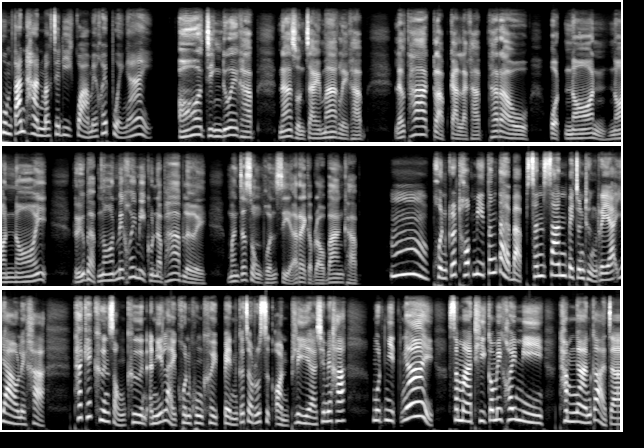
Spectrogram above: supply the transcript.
ภูมิต้านทานมักจะดีกว่าไม่ค่อยป่วยง่าย อ๋อจริงด้วยครับ น่าสนใจมากเลยครับ แล้วถ้ากลับกันล่ะครับ ถ้าเรา อดนอน นอนน้อย หรือแบบนอนไม่ค่อยมีคุณภาพเลย มันจะส่งผลเสียอะไรกับเราบ้างครับ อืม ผลกระทบมีตั้งแต่แบบสั้นๆ ไปจนถึงระยะยาวเลยค่ะ ถ้าแค่คืนสองคืน อันนี้หลายคนคงเคยเป็นก็จะรู้สึกอ่อนเพลียใช่ไหมคะหงุดหงิดง่าย สมาธิก็ไม่ค่อยมีทำงานก็อาจจะ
